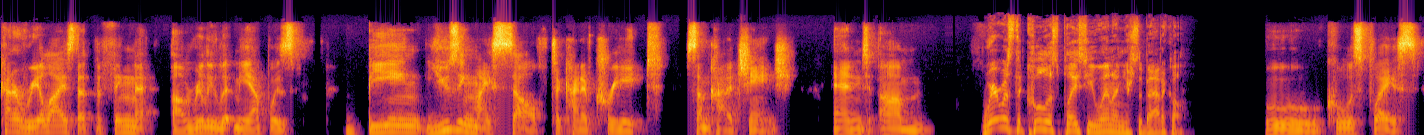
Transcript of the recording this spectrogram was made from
kind of realized that the thing that um, really lit me up was being using myself to kind of create some kind of change. And um, Where was the coolest place you went on your sabbatical? Ooh, coolest place.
